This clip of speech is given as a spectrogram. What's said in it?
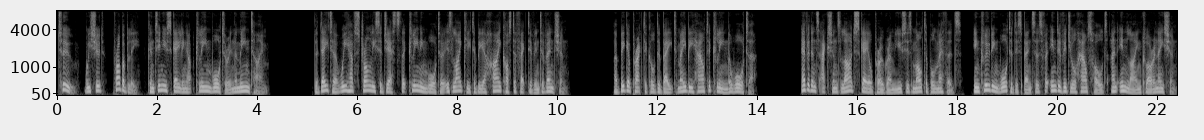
2. We should, probably, continue scaling up clean water in the meantime. The data we have strongly suggests that cleaning water is likely to be a high cost effective intervention. A bigger practical debate may be how to clean the water. Evidence Action's large scale program uses multiple methods, including water dispensers for individual households and inline chlorination.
